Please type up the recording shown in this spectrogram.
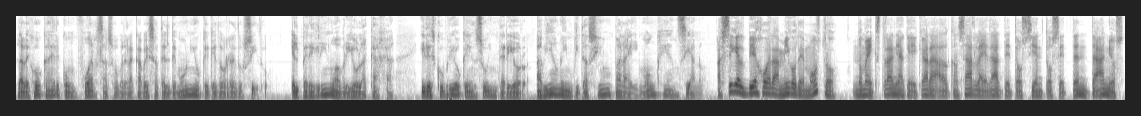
la dejó caer con fuerza sobre la cabeza del demonio que quedó reducido. El peregrino abrió la caja y descubrió que en su interior había una invitación para el monje anciano. Así que el viejo era amigo del monstruo. No me extraña que llegara a alcanzar la edad de 270 años.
